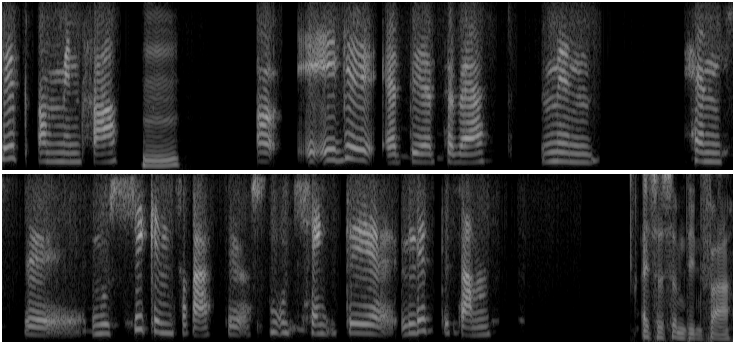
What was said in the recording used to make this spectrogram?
lidt om min far. mm, Og ikke, at det er perverst, men hans øh, musikinteresse og sådan nogle ting, det er lidt det samme. Altså som din far.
